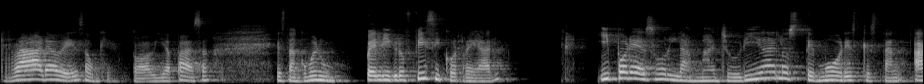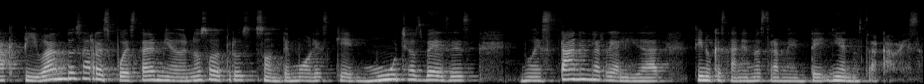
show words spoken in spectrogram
rara vez, aunque todavía pasa, están como en un peligro físico real y por eso la mayoría de los temores que están activando esa respuesta de miedo en nosotros son temores que muchas veces no están en la realidad, sino que están en nuestra mente y en nuestra cabeza.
